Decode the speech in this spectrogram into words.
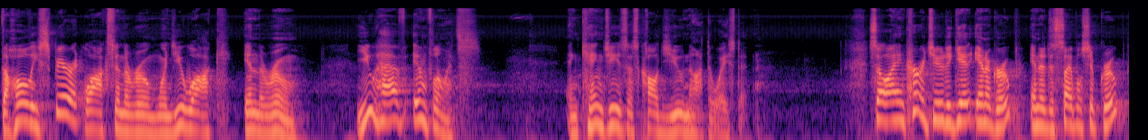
The Holy Spirit walks in the room when you walk in the room. You have influence. And King Jesus called you not to waste it. So I encourage you to get in a group, in a discipleship group.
